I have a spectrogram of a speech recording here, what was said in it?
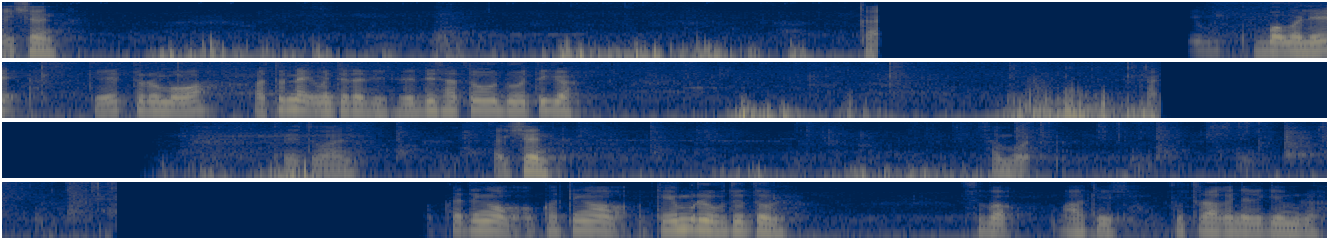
action. Cut. Buat balik. Okay, turun bawah. Lepas tu naik macam tadi. Ready, satu, dua, tiga. Three, tuan. Action. Sambut. Kau tengok, kau tengok kamera betul-betul. Sebab, ah, okay, Putra akan jadi kamera.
